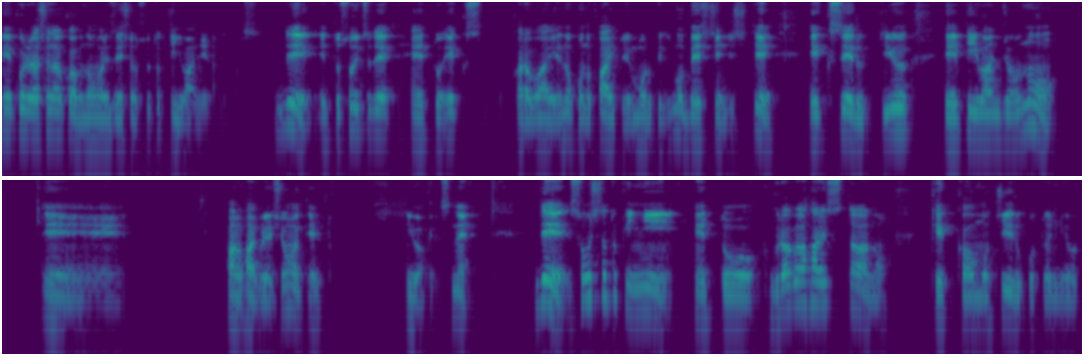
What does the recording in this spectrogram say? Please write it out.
えこれ rational curve normalization すると P1 になります。で、えっと、そいつで、えっと、X から Y へのこの phi という morphism を base change して、XL っていう、え P1 上の、えー、ファノ fibration を得るというわけですね。で、そうしたときに、えっと、グレイバー・ハリス・スターの結果を用いることによっ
